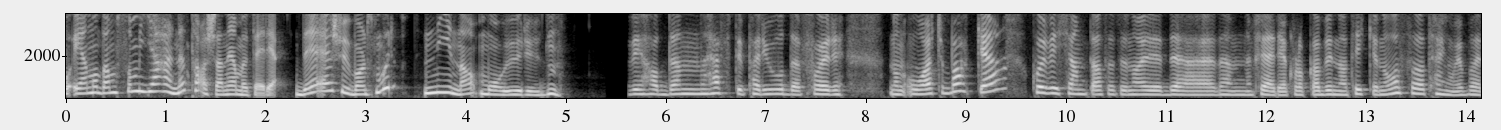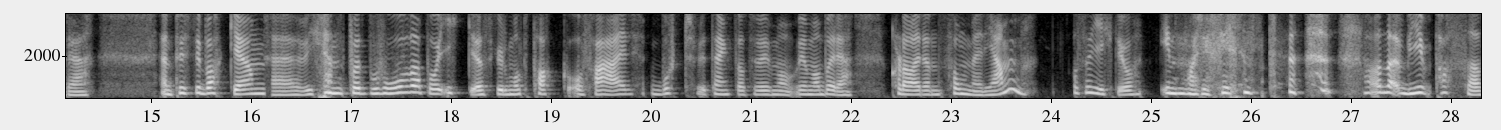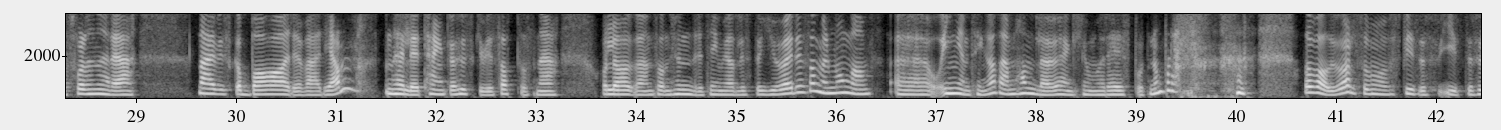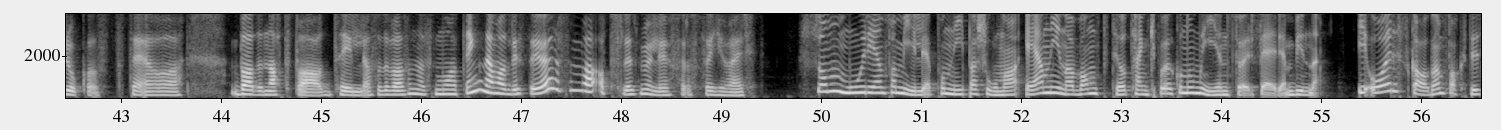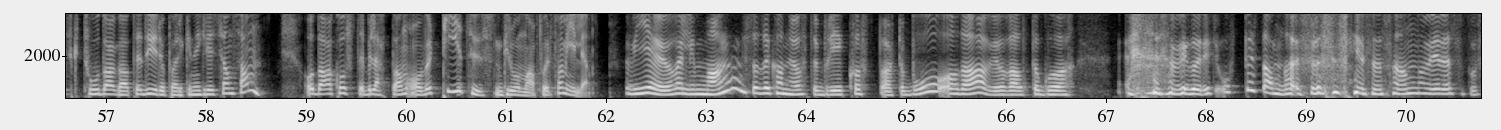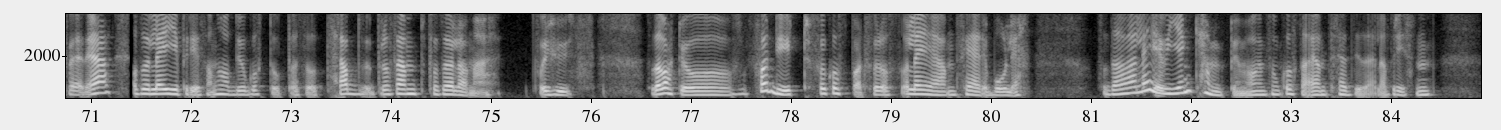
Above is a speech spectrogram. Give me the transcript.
Og en av dem som gjerne tar seg en hjemmeferie, det er sjubarnsmor Nina Måu Ruden. Vi hadde en heftig periode for noen år tilbake hvor vi kjente at du, når den ferieklokka begynner å tikke nå, så trenger vi bare en pust i bakken. Eh, vi kjente på et behov da, på å ikke skulle måtte pakke og fære bort. Vi tenkte at vi må, vi må bare klare en sommer hjem. Og så gikk det jo innmari fint. vi passa oss for den derre Nei, vi skal bare være hjem. Men heller tenkte jeg husker vi satte oss ned og laga en sånn 100 ting vi hadde lyst til å gjøre i sommer med ungene. Uh, og ingenting av dem handla jo egentlig om å reise bort noen plass. da var det jo alt som å spise is til frokost til å bade nattbad til. Altså det var sånne småting de hadde lyst til å gjøre, som var absolutt mulig for oss å gjøre. Som mor i en familie på ni personer er Nina vant til å tenke på økonomien før ferien begynner. I år skal de faktisk to dager til Dyreparken i Kristiansand. Og da koster billettene over 10 000 kroner for familien. Vi er jo veldig mange, så det kan jo ofte bli kostbart å bo. Og da har vi jo valgt å gå vi går ikke opp i standard, for å si det sånn, når vi reiser på ferie. Altså, Leieprisene hadde jo gått opp altså 30% på Sørlandet for hus. Så det ble jo for dyrt, for kostbart for oss å leie en feriebolig. Så da leier vi en campingvogn som kosta en tredjedel av prisen.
